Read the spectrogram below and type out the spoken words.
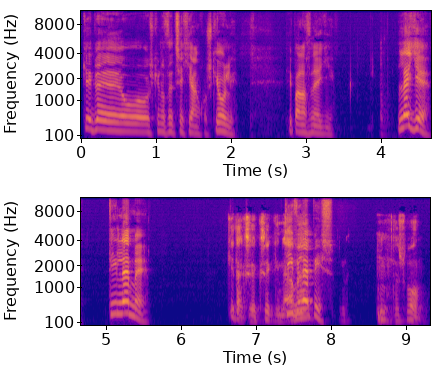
Και είπε ο σκηνοθέτης έχει άγχος και όλοι. Οι Παναθηναϊκοί. Λέγε, τι λέμε, Κοίταξε, ξεκινάμε. τι βλέπεις; Θα σου πω.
